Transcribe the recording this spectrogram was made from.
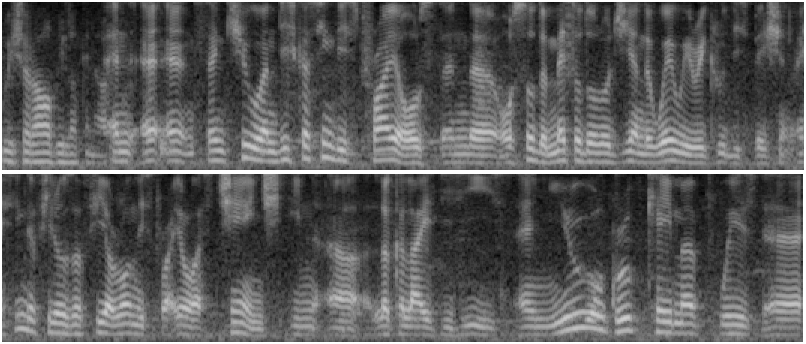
we should all be looking at. And, and, and thank you. And discussing these trials and uh, also the methodology and the way we recruit these patients, I think the philosophy around this trial has changed in uh, localized disease. And your group came up with uh,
